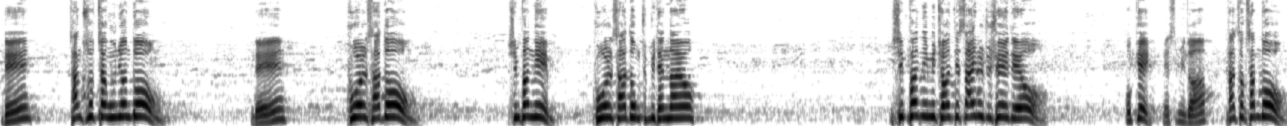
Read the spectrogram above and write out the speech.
네. 장수소창 운현동. 네. 9월 4동. 심판님, 9월 4동 준비됐나요? 심판님이 저한테 사인을 주셔야 돼요. 오케이, 됐습니다. 간석 3동.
